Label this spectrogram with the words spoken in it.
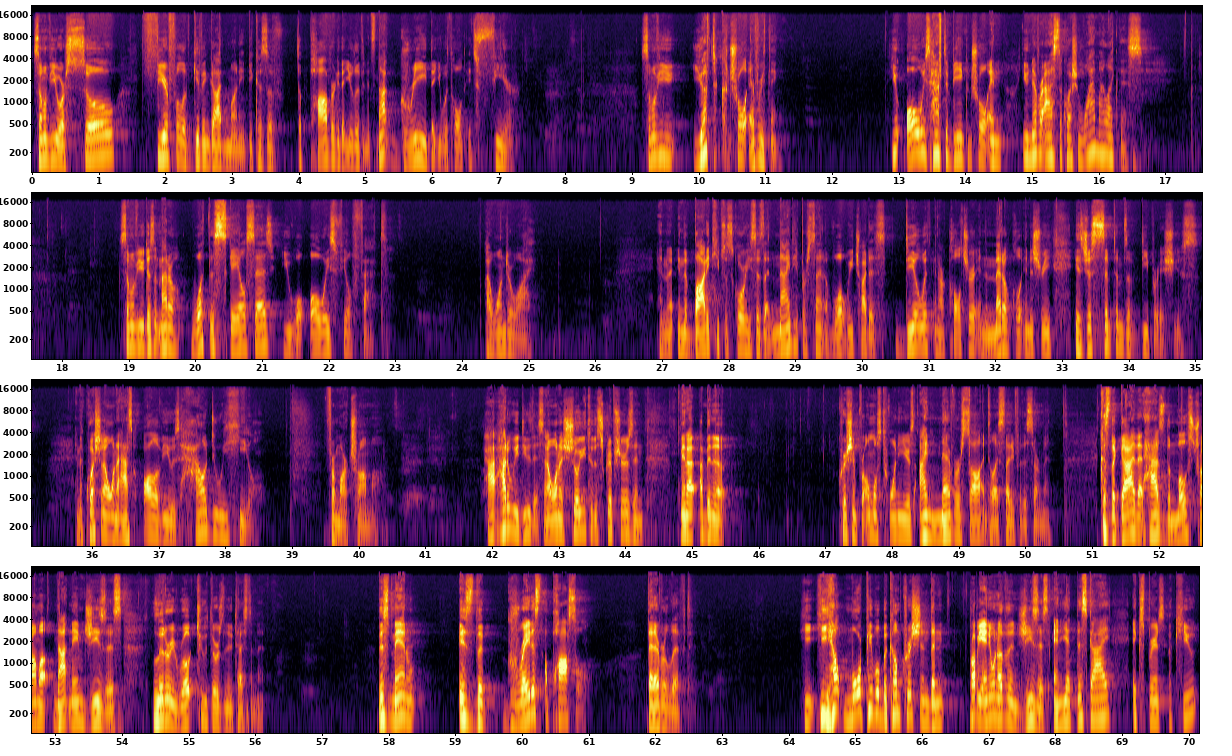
Some of you are so fearful of giving God money because of the poverty that you live in. It's not greed that you withhold, it's fear. Some of you, you have to control everything. You always have to be in control. And you never ask the question, why am I like this? Some of you, it doesn't matter what the scale says, you will always feel fat. I wonder why. And the, in the body keeps a score, he says that 90% of what we try to deal with in our culture, in the medical industry, is just symptoms of deeper issues. And the question I want to ask all of you is how do we heal from our trauma? How, how do we do this? And I want to show you through the scriptures. And man, I, I've been a Christian for almost 20 years. I never saw it until I studied for this sermon. Because the guy that has the most trauma, not named Jesus, literally wrote two thirds of the New Testament. This man is the greatest apostle that ever lived. He, he helped more people become Christian than probably anyone other than Jesus. And yet, this guy experienced acute,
